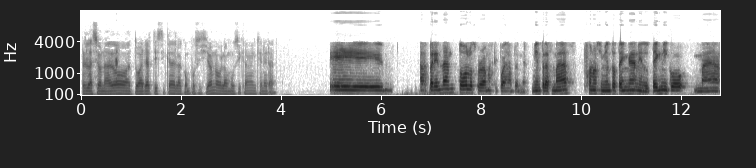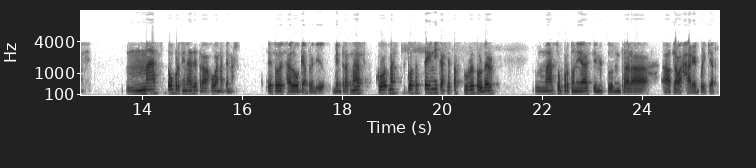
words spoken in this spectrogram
relacionado a tu área artística de la composición o la música en general? Eh, aprendan todos los programas que puedan aprender. Mientras más conocimiento tengan en lo técnico, más, más oportunidades de trabajo van a tener. Eso es algo que he aprendido. Mientras más, más cosas técnicas sepas tú resolver, más oportunidades tienes tú de entrar a, a trabajar en cualquier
